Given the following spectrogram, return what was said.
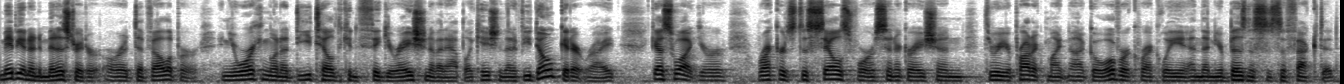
maybe an administrator or a developer and you're working on a detailed configuration of an application that if you don't get it right, guess what? Your records to Salesforce integration through your product might not go over correctly and then your business is affected.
